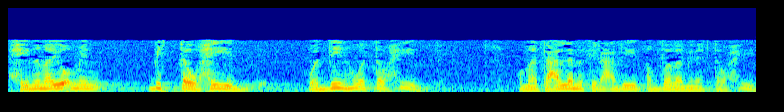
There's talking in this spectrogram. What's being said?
حينما يؤمن بالتوحيد والدين هو التوحيد وما تعلمت العبيد أفضل من التوحيد.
